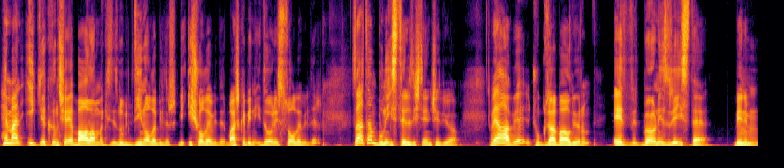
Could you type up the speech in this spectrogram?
Hemen ilk yakın şeye bağlanmak isteriz. Bu bir din olabilir, bir iş olabilir, başka birinin ideolojisi olabilir. Zaten bunu isteriz içten içe diyor. Ve abi çok güzel bağlıyorum. Edward Bernays Reis de benim Hı hı.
